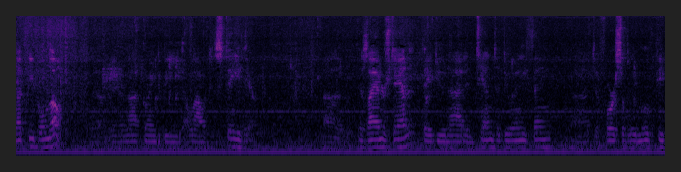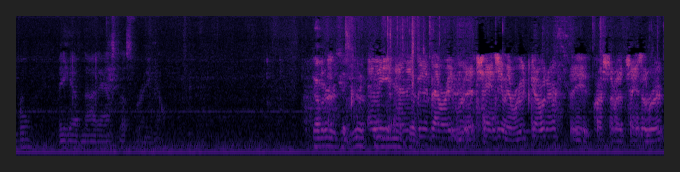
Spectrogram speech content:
let people know uh, they're not going to be allowed to stay there. Uh, As I understand it, they do not intend to do anything uh, to forcibly move people. They have not asked us for any. Governor, is your And the, opinion and the that bit about re- re- changing the route, Governor. The question about changing the route.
